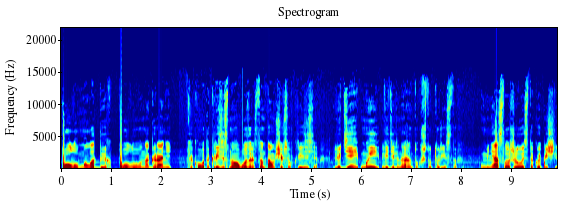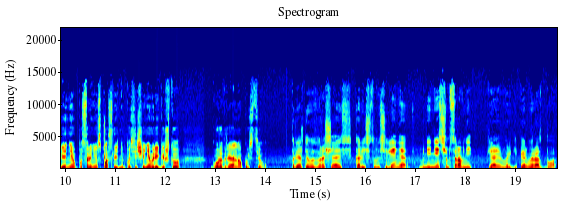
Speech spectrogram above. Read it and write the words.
полумолодых, полу на грани какого-то кризисного возраста, там, там вообще все в кризисе, людей мы видели, наверное, только что туристов. У меня сложилось такое впечатление по сравнению с последним посещением Риги, что город реально опустел. Прежде возвращаясь к количеству населения, мне не с чем сравнить. Я в Риге первый раз была.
